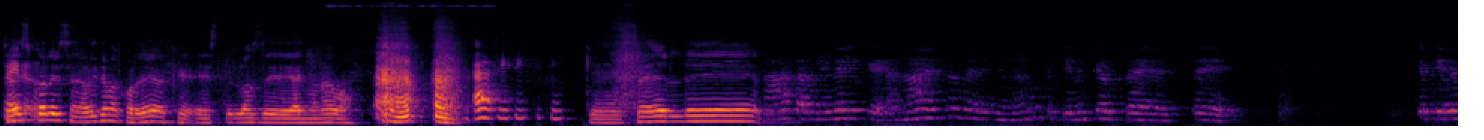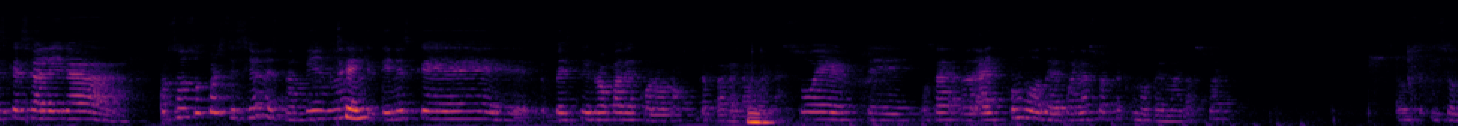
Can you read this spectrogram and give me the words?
¿Sabes Pero- cuáles? Ahorita me acordé que este, los de Año Nuevo. ah, sí, sí, sí, sí. Que es el de. Ah, también el que, ajá, ese de Nuevo, que tienes que, este, que tienes que salir a, pues son supersticiones también, ¿no? Sí. Que tienes que vestir ropa de color rojo que para la Mm. buena suerte, o sea, hay como de buena suerte como de mala suerte. Son, y son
